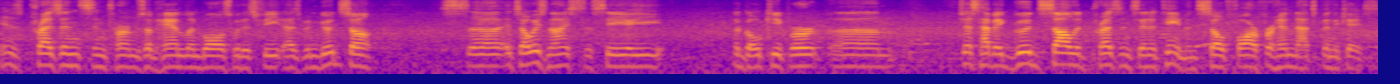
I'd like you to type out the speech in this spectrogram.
his presence in terms of handling balls with his feet has been good. So it's, uh, it's always nice to see a, a goalkeeper um, just have a good, solid presence in a team. And so far for him, that's been the case.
